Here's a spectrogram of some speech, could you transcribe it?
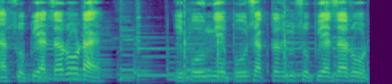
हा सोपियाचा रोड आहे. हे पाहून घे पोहू शकता तुम्ही सोपियाचा रोड.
